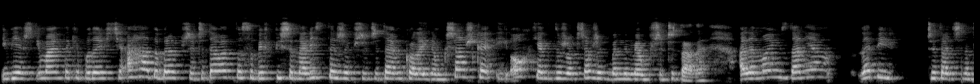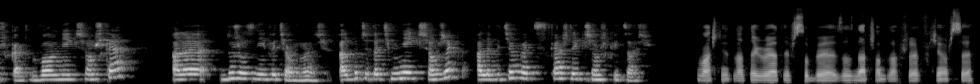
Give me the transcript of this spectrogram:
i wiesz, i mają takie podejście, aha, dobra, przeczytałam, to sobie wpiszę na listę, że przeczytałem kolejną książkę i och, jak dużo książek będę miał przeczytane. Ale moim zdaniem lepiej czytać na przykład wolniej książkę, ale dużo z niej wyciągnąć. Albo czytać mniej książek, ale wyciągać z każdej książki coś. Właśnie, dlatego ja też sobie zaznaczam zawsze w książce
